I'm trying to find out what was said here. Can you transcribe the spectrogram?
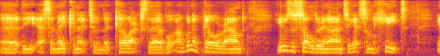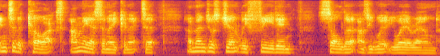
uh, the SMA connector and the coax there but I'm going to go around use the soldering iron to get some heat into the coax and the SMA connector and then just gently feed in solder as you work your way around.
